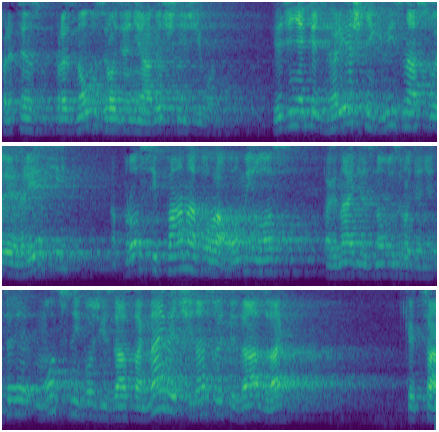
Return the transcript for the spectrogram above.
pre, ten, pre znovu zrodenie a väčší život. Jedine keď hriešnik vyzná svoje hriechy a prosí Pána Boha o milosť, tak nájde znovu zrodenie. To je mocný Boží zázrak, najväčší na svete zázrak, keď sa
